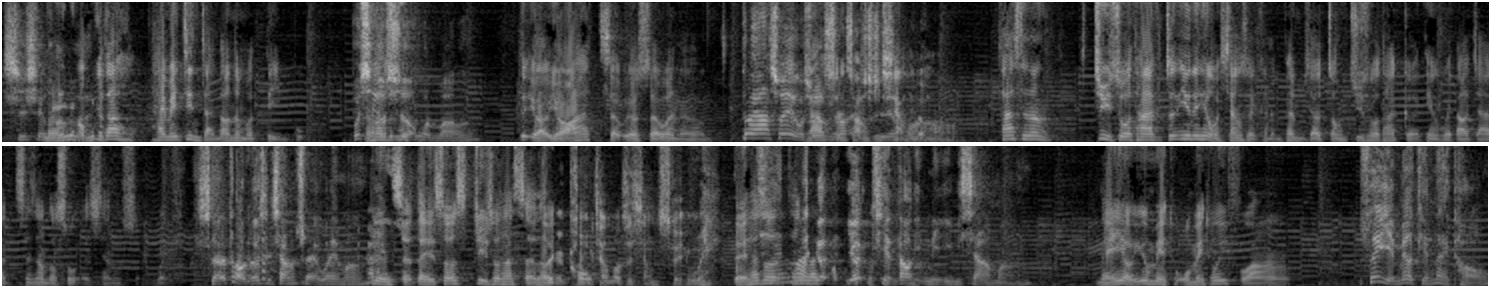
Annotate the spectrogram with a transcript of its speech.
湿湿滑滑没有没有到还没进展到那么地步，不是有舌吻吗？对有有啊舌有舌吻呢，对啊，所以我说那他身上是香的吗？？他身上据说他就是因为那天我香水可能喷比较重，据说他隔天回到家身上都是我的香水味。舌头都是香水味吗？他连舌对说，据说他舌头整个口腔都是香水味，对他说他有有舔到你腋下吗？没有，因为我没脱我没脱衣服啊，所以也没有舔奶头，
